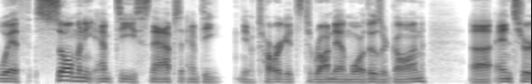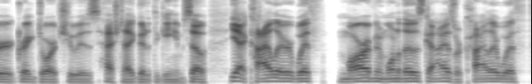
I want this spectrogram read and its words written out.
with so many empty snaps and empty you know targets to Rondale Moore. Those are gone. Uh, enter Greg Dortch, who is hashtag good at the game. So yeah, Kyler with Marvin, one of those guys, or Kyler with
